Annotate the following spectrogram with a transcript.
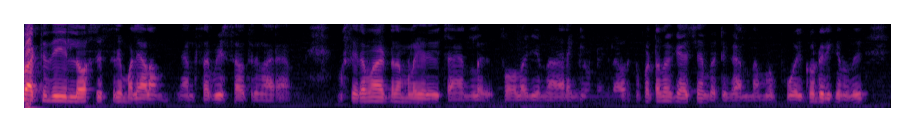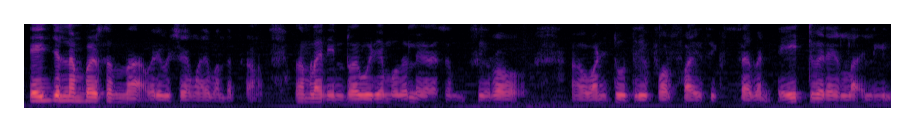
back to the lost history Malayalam. ഞാൻ സബീർ സാവത്രി നാരായണൻ. സ്ഥിരമായിട്ട് നമ്മൾ ഈ ഒരു ചാനൽ ഫോളോ ചെയ്യുന്ന ആരെങ്കിലും ഉണ്ടെങ്കിൽ അവർക്ക് പെട്ടെന്ന് ക്യാച്ച് ചെയ്യാൻ പറ്റും. കാരണം നമ്മൾ പോയിക്കൊണ്ടിരിക്കുന്നത് ഏഞ്ചൽ നമ്പേഴ്സ് എന്ന ഒരു വിഷയവുമായി ബന്ധപ്പെട്ടാണ്. നമ്മൾ അതിന്റെ ഇൻട്രോ വീഡിയോ മുതൽ ഏകദേശം zero one two three four five six seven eight വരെയുള്ള അല്ലെങ്കിൽ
